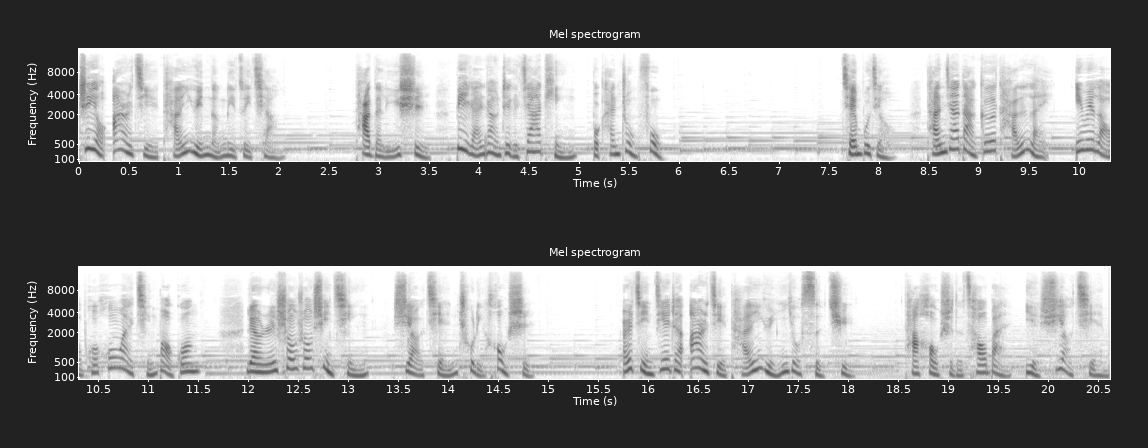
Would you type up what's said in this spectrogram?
只有二姐谭云能力最强，她的离世必然让这个家庭不堪重负。前不久，谭家大哥谭磊因为老婆婚外情曝光，两人双双殉情，需要钱处理后事。而紧接着二姐谭云又死去，她后事的操办也需要钱。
